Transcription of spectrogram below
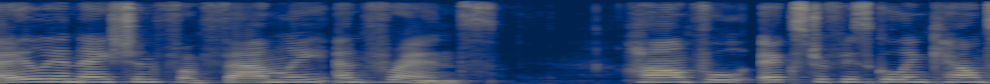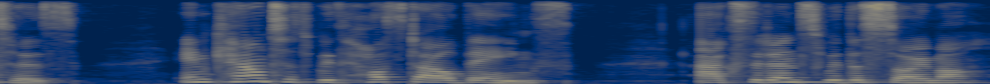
alienation from family and friends, harmful extraphysical encounters, encounters with hostile beings, accidents with the soma,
